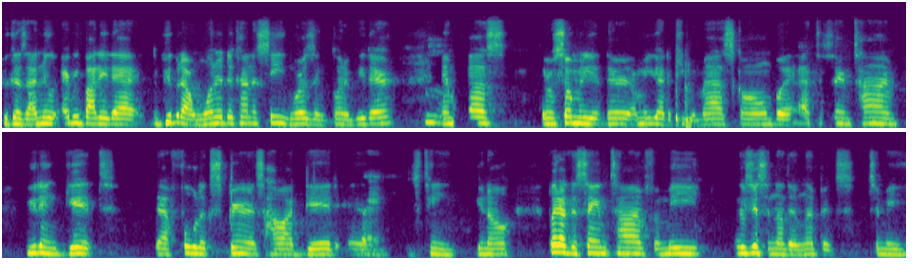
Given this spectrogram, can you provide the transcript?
because I knew everybody that the people that I wanted to kind of see wasn't going to be there, mm-hmm. and plus there were so many there. I mean, you had to keep your mask on, but at the same time, you didn't get that full experience how I did in right. this team. You know but at the same time, for me, it was just another Olympics to me.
